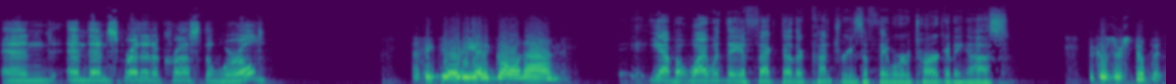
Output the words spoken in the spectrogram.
and and then spread it across the world? I think they already had it going on Yeah, but why would they affect other countries if they were targeting us? because they're stupid.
